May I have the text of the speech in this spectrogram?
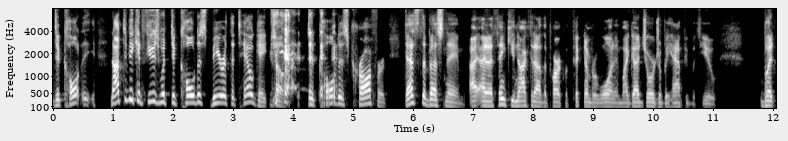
DeCold, eh, not to be confused with DeColdest beer at the tailgate. No, DeColdest Crawford. That's the best name. I, and I think you knocked it out of the park with pick number one. And my guy George will be happy with you. But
